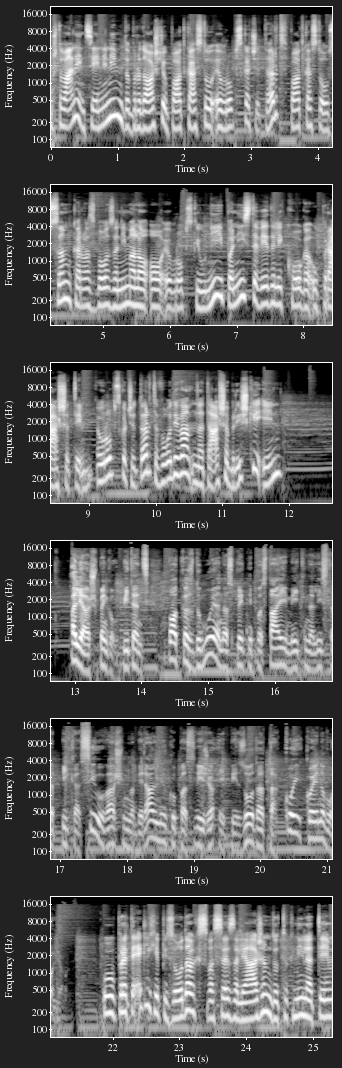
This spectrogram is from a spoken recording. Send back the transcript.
Spoštovani in cenjeni, dobrodošli v podkastu Evropska četrt, podkastu o vsem, kar vas bo zanimalo o Evropski uniji, pa niste vedeli, koga vprašati. Evropsko četrt vodiva Nataša Briški in Aljaš Pengov Pitenc. Podcast domuje na spletni postaji metinalista.si v vašem nabiralniku pa sveža epizoda takoj, ko je na voljo. V preteklih epizodah sva se z Aljažem dotaknila tem,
